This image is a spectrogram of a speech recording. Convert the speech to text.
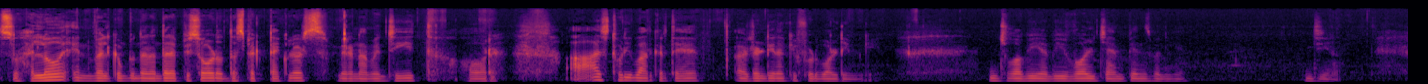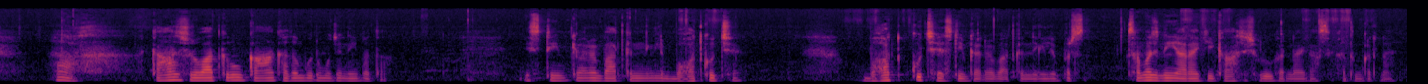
So hello and welcome to the another episode of the spectaculars मेरा नाम है जीत और आज थोड़ी बात करते हैं अर्जेंटीना की फुटबॉल टीम की, जो अभी अभी वर्ल्ड चैम्पियंस बनी है। जी हाँ। हाँ कहाँ से शुरुआत करूँ, कहाँ ख़त्म करूँ, मुझे नहीं पता। इस टीम के बारे में बात करने के लिए बहुत कुछ है। बहुत कुछ है इस टीम के बारे में बात करने के लिए, पर समझ नहीं आ रहा है कि कहाँ से शुरू करना है, कहाँ से ख़त्म करना है।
